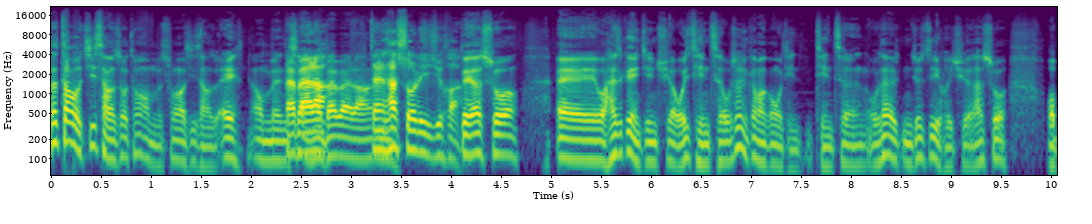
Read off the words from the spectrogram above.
但到我机场的时候，通常我们送到机场说：“哎、那我们拜拜了拜拜了。”但是他说了一句话，对他说：“哎、我还是跟你进去啊。”我就停车，我说：“你干嘛跟我停停车？我待会你就自己回去了。”他说：“我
